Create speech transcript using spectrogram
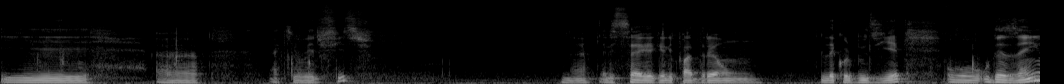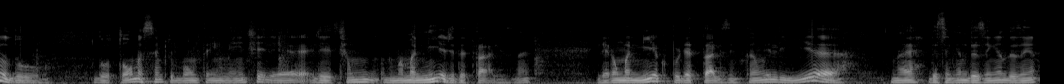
E uh, aqui o edifício, né? Ele segue aquele padrão Le Corbusier. O, o desenho do, do Tom é sempre bom ter em mente, ele, é, ele tinha um, uma mania de detalhes, né? Ele era um maníaco por detalhes, então ele ia né, desenhando, desenhando, desenhando.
